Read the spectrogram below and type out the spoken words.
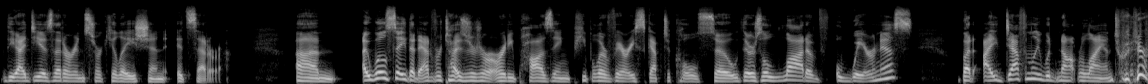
the ideas that are in circulation, et cetera? Um, I will say that advertisers are already pausing. People are very skeptical. So there's a lot of awareness, but I definitely would not rely on Twitter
